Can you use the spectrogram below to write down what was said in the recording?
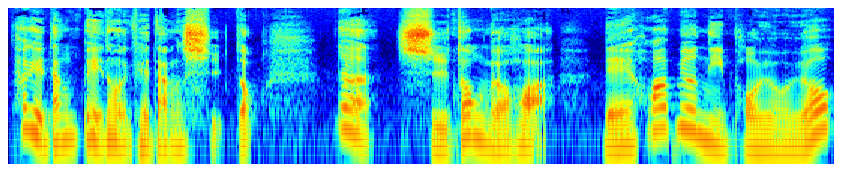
它可以当被动，也可以当使动。那使动的话，내화면이보여요，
